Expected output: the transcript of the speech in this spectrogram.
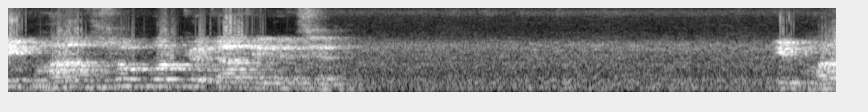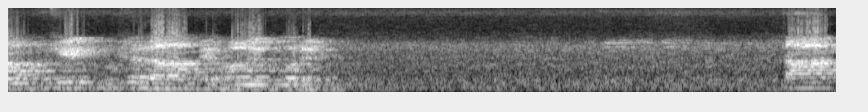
এই ভারত সম্পর্কে যা জেনেছেন, এই ভারতকে উঠে দাঁড়াতে হলে করে তার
